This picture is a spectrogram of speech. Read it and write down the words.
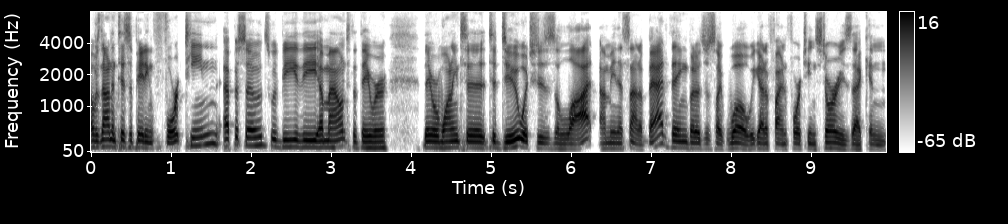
I was not anticipating fourteen episodes would be the amount that they were they were wanting to to do, which is a lot. I mean, it's not a bad thing, but it's just like whoa, we got to find fourteen stories that can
